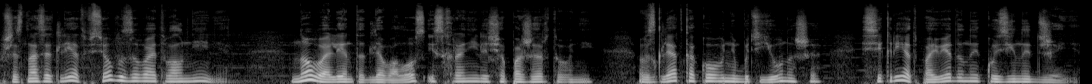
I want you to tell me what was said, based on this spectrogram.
В 16 лет все вызывает волнение. Новая лента для волос из хранилища пожертвований, взгляд какого-нибудь юноши, секрет, поведанный кузиной Дженни.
